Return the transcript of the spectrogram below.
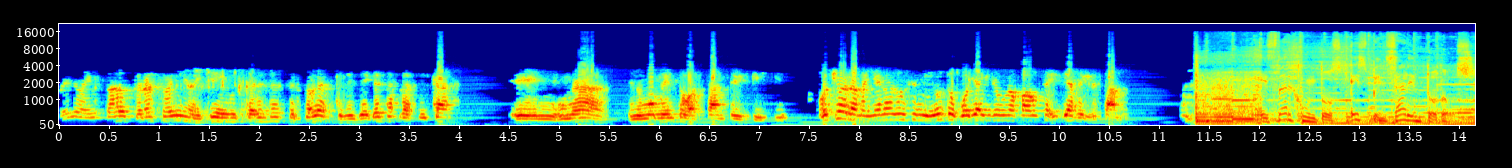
Bueno, ahí está, doctora Sonia, hay que buscar a esas personas que les llegue esa plática en, una, en un momento bastante difícil. 8 de la mañana, 12 minutos, voy a ir a una pausa y ya regresamos. Estar juntos es pensar en todos.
